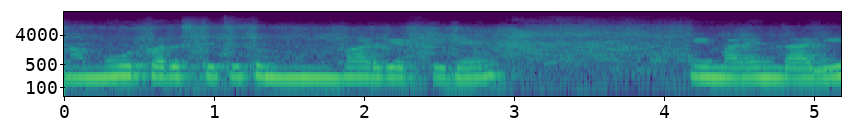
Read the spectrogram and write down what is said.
ನಮ್ಮೂರ ಪರಿಸ್ಥಿತಿ ತುಂಬ ಇರ್ತಿದೆ ಈ ಮಳೆಯಿಂದಾಗಿ.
